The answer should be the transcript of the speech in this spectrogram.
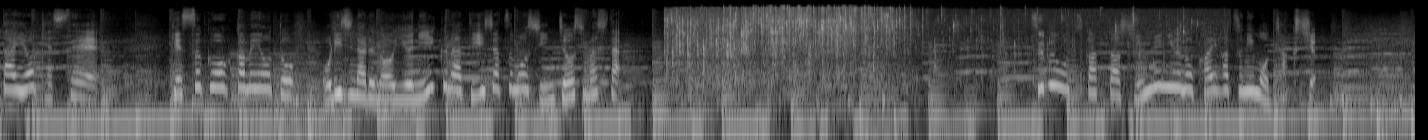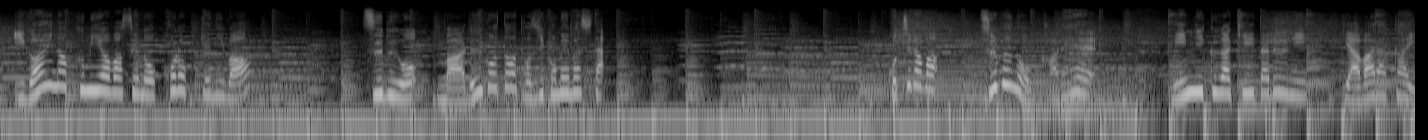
隊を結成。結束を深めようとオリジナルのユニークな T シャツも新調しました。粒を使った新メニューの開発にも着手。意外な組み合わせのコロッケには粒を丸ごと閉じ込めました。こちらは粒のカレー。ニンニクが効いたルーに柔らかい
